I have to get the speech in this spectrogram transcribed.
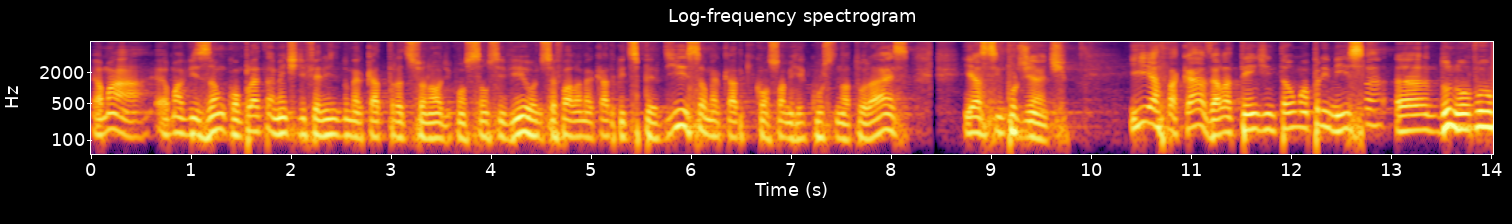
É, uma, é uma visão completamente diferente do mercado tradicional de construção civil, onde você fala mercado que desperdiça, o mercado que consome recursos naturais e assim por diante. E essa casa, ela atende, então, uma premissa uh, do novo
